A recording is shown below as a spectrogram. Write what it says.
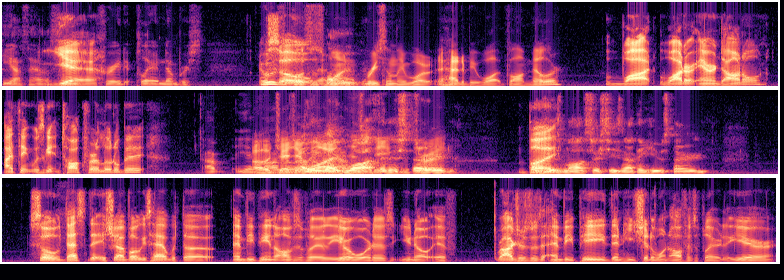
he has to have Yeah. created player numbers. Who's So- the closest one mean- recently? What it had to be what Von Miller? Watt, Watt or Aaron Donald, I think was getting talked for a little bit, I, yeah, Oh, Von JJ I think Watt like Watt peak, finished that's right. third. On but his monster season, I think he was third. So that's the issue I've always had with the MVP and the Offensive Player of the Year award is, you know, if Rodgers was MVP, then he should have won Offensive Player of the Year,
